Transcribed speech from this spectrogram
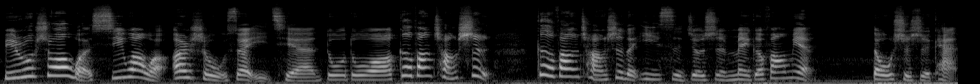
比如说，我希望我二十五岁以前多多各方尝试。各方尝试的意思就是每个方面都试试看。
